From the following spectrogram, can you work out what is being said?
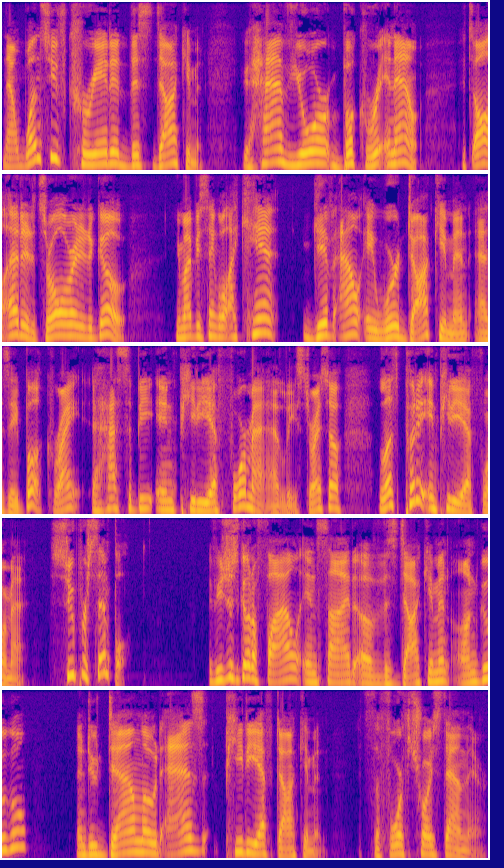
Now, once you've created this document, you have your book written out. It's all edited, it's all ready to go. You might be saying, well, I can't give out a Word document as a book, right? It has to be in PDF format at least, right? So let's put it in PDF format. Super simple. If you just go to File inside of this document on Google and do Download as PDF document, it's the fourth choice down there.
